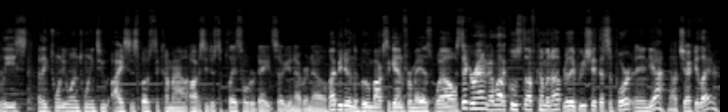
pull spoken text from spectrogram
released. I think 21, 22 Ice is supposed to come out. Obviously just a placeholder date, so you never know. Might be doing the boombox again for May as well. Stick around, got a lot of cool stuff coming up. Really appreciate the support, and yeah, I'll check you later.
